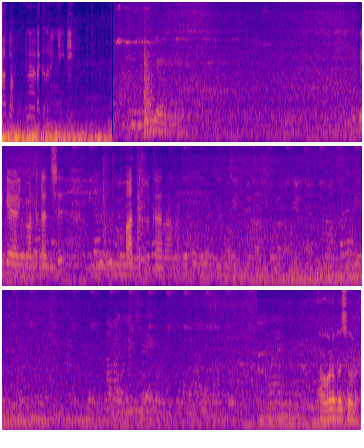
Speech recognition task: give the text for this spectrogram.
பார்க்கலாம். என்ன நடக்குதுன்னு இன்னைக்கு டே. பத்திரிக்கை அடிக்க வந்துட்டாச்சு. பார்த்துட்டு இருக்காரு ராம. அவ்வளோ பெருசு வேணும்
